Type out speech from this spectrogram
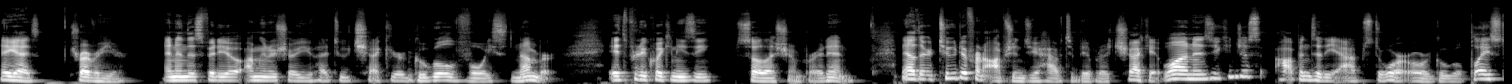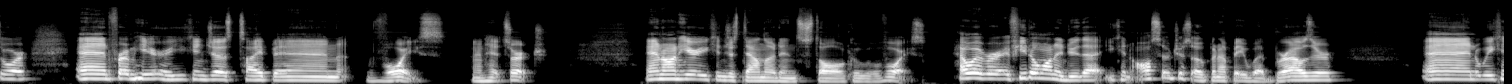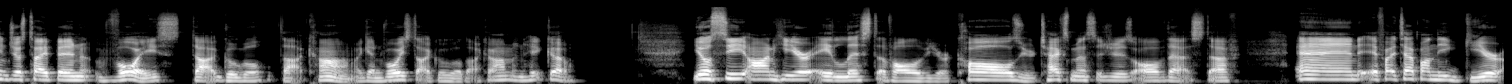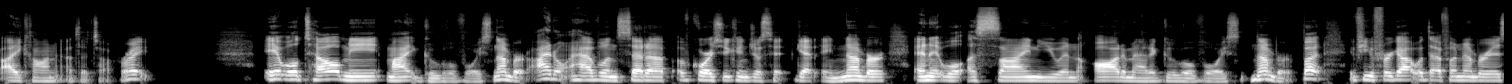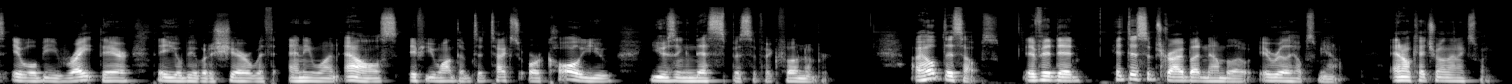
Hey guys, Trevor here. And in this video, I'm going to show you how to check your Google Voice number. It's pretty quick and easy, so let's jump right in. Now, there are two different options you have to be able to check it. One is you can just hop into the App Store or Google Play Store, and from here, you can just type in voice and hit search. And on here, you can just download and install Google Voice. However, if you don't want to do that, you can also just open up a web browser and we can just type in voice.google.com. Again, voice.google.com and hit go. You'll see on here a list of all of your calls, your text messages, all of that stuff. And if I tap on the gear icon at the top right, it will tell me my Google Voice number. I don't have one set up. Of course, you can just hit get a number and it will assign you an automatic Google Voice number. But if you forgot what that phone number is, it will be right there that you'll be able to share with anyone else if you want them to text or call you using this specific phone number. I hope this helps. If it did, hit the subscribe button down below. It really helps me out. And I'll catch you on the next one.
